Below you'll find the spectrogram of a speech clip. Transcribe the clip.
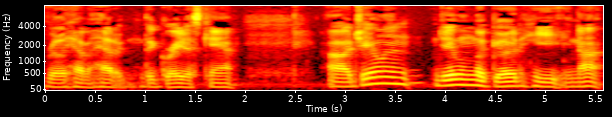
really haven't had a, the greatest camp. Uh, Jalen Jalen looked good. He not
